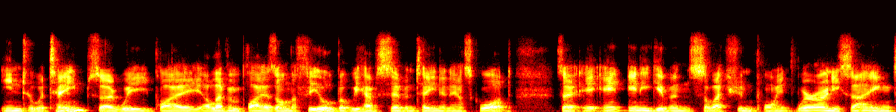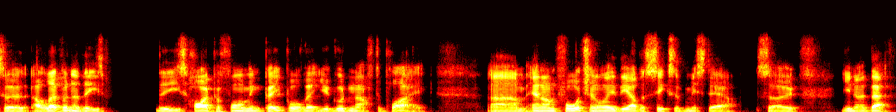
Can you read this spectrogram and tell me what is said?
into a team. So we play 11 players on the field, but we have 17 in our squad. So any given selection point, we're only saying to 11 of these these high performing people that you're good enough to play. Um, and unfortunately, the other six have missed out. So, you know, that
